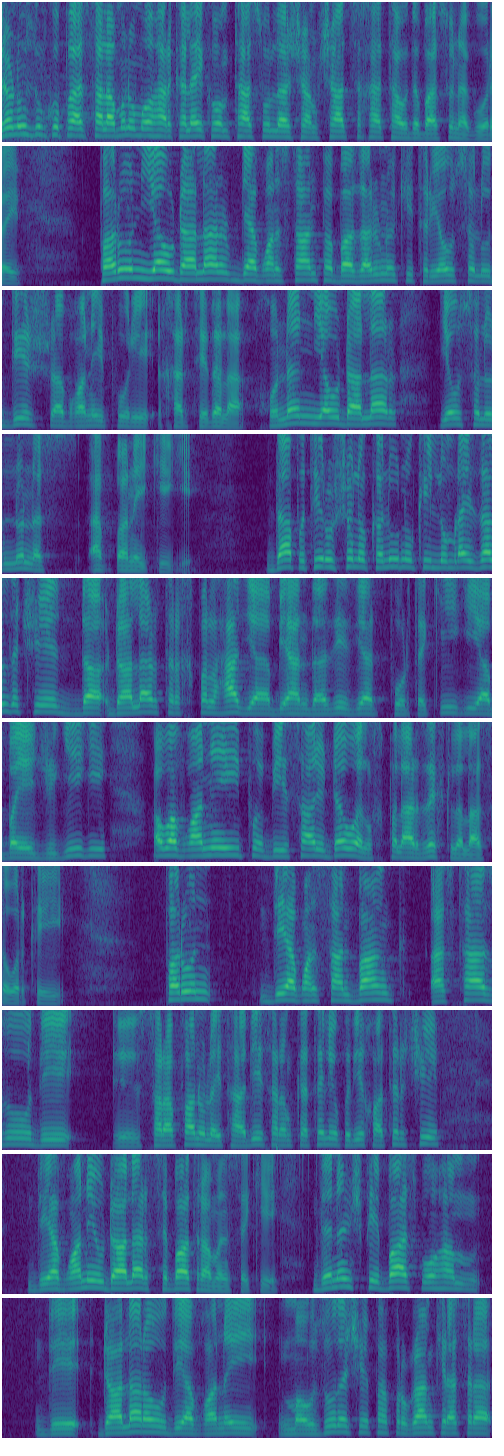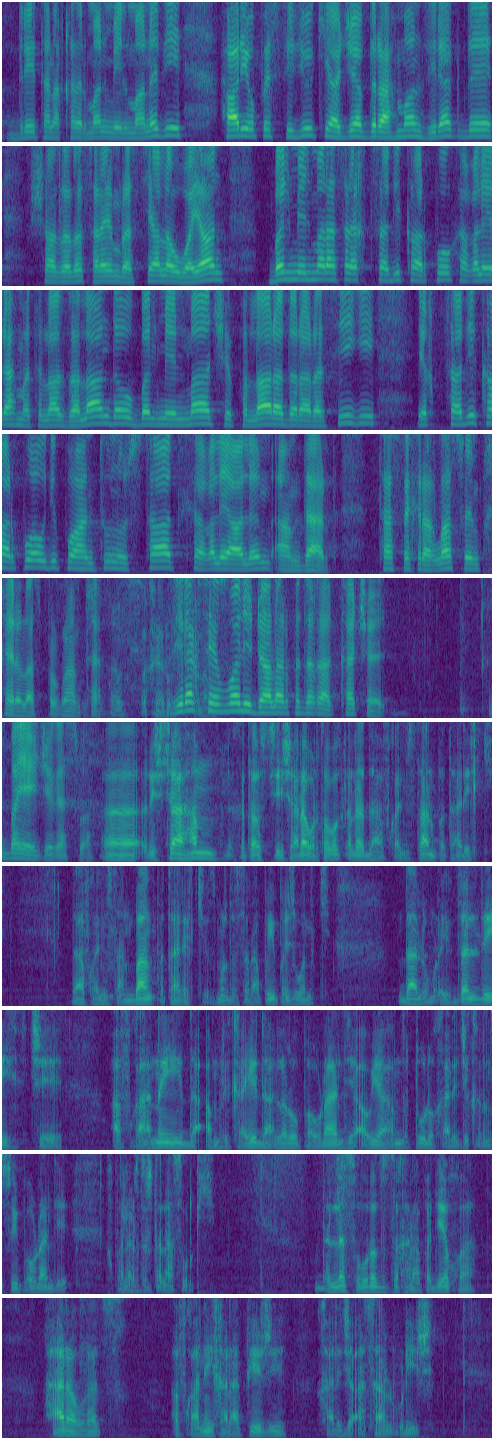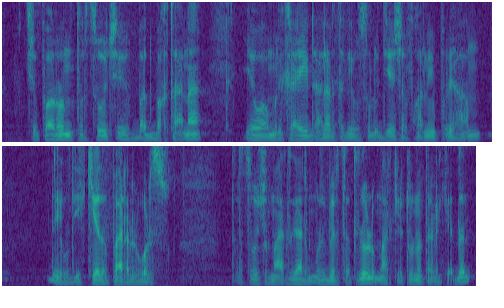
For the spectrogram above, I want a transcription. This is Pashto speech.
درنو لیدونکو په سلامونو مو هرکلی کوم تاسو له شمشاد څخه تاوده باسونه ګورئ پرون یو ډالر د افغانستان په بازارونو کې تر یو سلو دېرش افغانۍ پورې خرڅېدله، خو نن یو ډالر یو سلو نولس افغانۍ کېږي. دا په تېرو شلو کلونو کې لومړی ځل ده چې دا ډالر تر خپل حد یا بې اندازې زیات پورته کېږي یا بیه یې جګېږي او افغانۍ په بې ساري ډول خپل ارزښت له لاسه ورکوي. پرون د افغانستان بانک استازو د صرافانو له اتحادیې سره هم کتلې او په دې خاطر چې د افغانیو ډالر ثبات رامنځته کړي د نن شپې بحث مو هم د ډالر او د افغانۍ موضوع ده چې په پروګرام کې را سره درې تنه قدرمن میلمانه دي هر یو په استودیو کې حاجي عبدالرحمن زیرک د شاهزاده سرای مرستیال او ویاند بل مېلمه راسره اقتصادي کارپوه ښاغلی رحمت الله ځلاند او بل مېلمه چې په لاره د را رسېږي اقتصادي کارپوه او د پوهنتون استاد ښاغلی عالم همدرد تاسو ته ښه راغلاست وایم په خیر لاس پروګرام ته ځیرک صاحب ولې ډالر په دغه کچه بیه یې جګه سوه رښتیا هم لکه تاسو چې اشاره ورته وکړله د افغانستان په تاریخ کې د افغانستان بانک په تاریخ کې زموږ د سراپي په ژوند کې دا لومړی ځل دی چې افغانۍ د امریکایي ډالرو په وړاندې او یا هم د ټولو خارجي کرنسیو په وړاندې خپل ارزښت ته لاس ورکړي د لسو ورځو څخه را په دېخوا هره ورځ افغانۍ خرابېږي خارجي اسعار لوړېږي چې پرون تر څو چې بدبختانه یو امریکایي ډالر تر یو سلو دېرش افغانیو پورې هم د یو دقیقې لپاره لوړ سو تر څو چې مازګر موږ بیرته تللو مارکیټونه تړل کېدل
